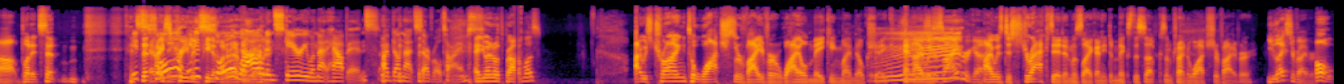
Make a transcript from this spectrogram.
Uh, but it sent it It's sent so ice cream it and is peanut so butter everywhere. loud and scary when that happens. I've done that several times. And you want to know what the problem was? I was trying to watch Survivor while making my milkshake, and I was Survivor guy. I was distracted and was like, I need to mix this up because I'm trying to watch Survivor. you like Survivor? Oh,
